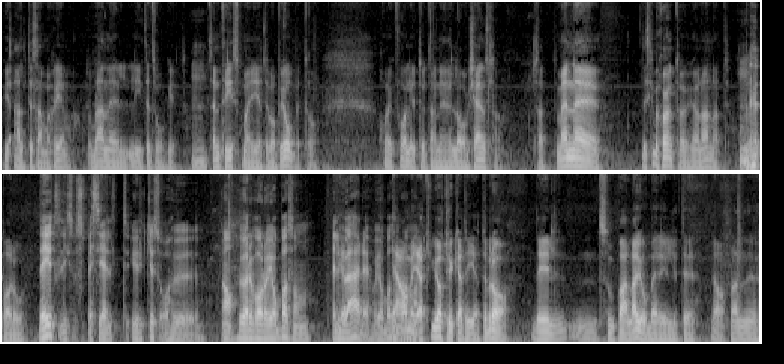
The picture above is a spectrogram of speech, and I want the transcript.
Vi har alltid samma schema. Ibland är det lite tråkigt. Mm. Sen trivs man ju jättebra på jobbet och har ju kvar lite utan lagkänslan. Så att, men... Eh, det ska bli skönt att göra något annat om ett par år. Det är ju ett liksom speciellt yrke så. Hur, ja, hur har det varit att jobba som... Eller hur Ja. är det att jobba som Ja, men brandman? jag, jag tycker att det är jättebra. Det är som på alla jobb är det lite, ja, ibland,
